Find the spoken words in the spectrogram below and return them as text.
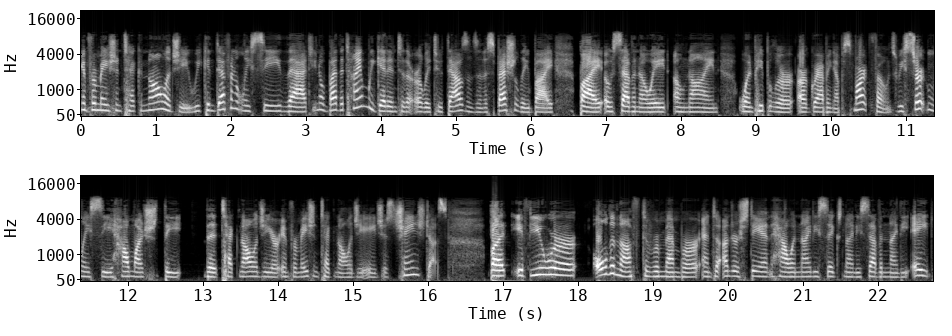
information technology, we can definitely see that, you know, by the time we get into the early 2000s, and especially by, by 07, 08, 09, when people are, are grabbing up smartphones, we certainly see how much the the technology or information technology age has changed us. But if you were old enough to remember and to understand how in 96, 97, 98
